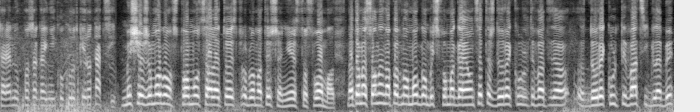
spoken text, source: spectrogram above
terenu po zagajniku krótkiej rotacji? Myślę, że mogą wspomóc, ale to jest problematyczne, nie jest to słoma. Natomiast one na pewno mogą być wspomagające też do, rekultywacja, do rekultywacji gleby,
